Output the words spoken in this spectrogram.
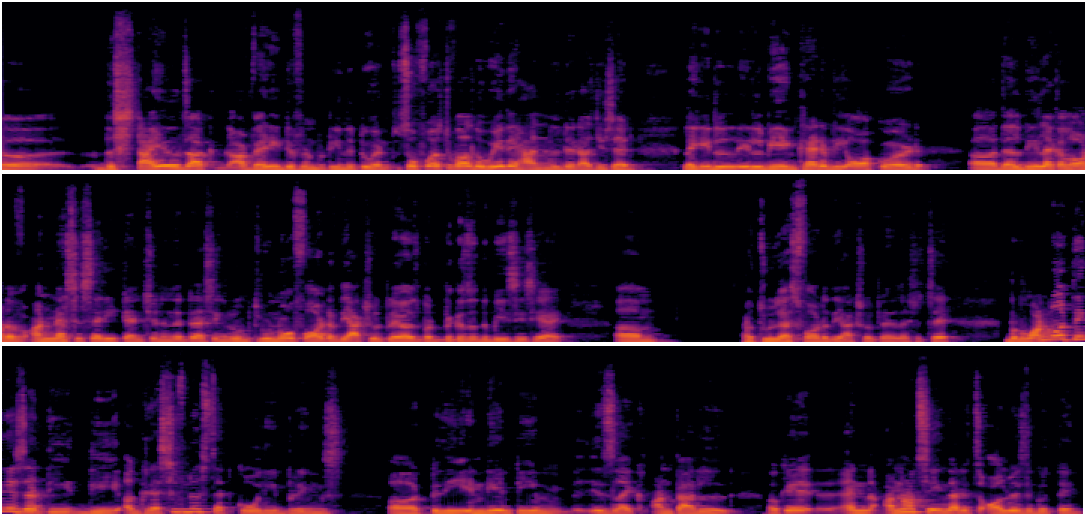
the the styles are are very different between the two. And so first of all, the way they handled it, as you said, like it'll it'll be incredibly awkward. Uh, there'll be like a lot of unnecessary tension in the dressing room through no fault of the actual players, but because of the BCCI. Um, or through less fault of the actual players, I should say. But one more thing is that the the aggressiveness that Kohli brings uh, to the Indian team is like unparalleled. Okay, and I'm not saying that it's always a good thing.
